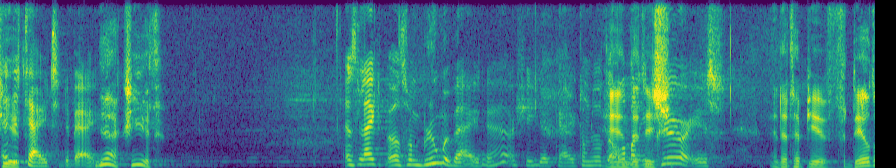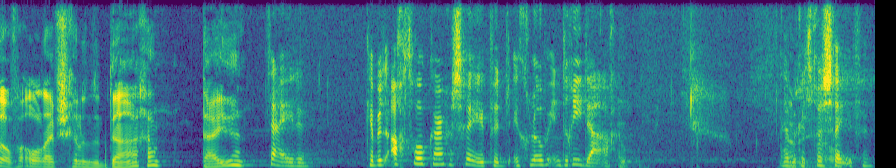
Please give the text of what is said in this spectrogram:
en de tijd erbij. ja, ik zie het. En het lijkt wel zo'n bloemenweide hè, als je hier kijkt, omdat het En allemaal in is- kleur is. En dat heb je verdeeld over allerlei verschillende dagen, tijden. tijden. Ik heb het achter elkaar geschreven, ik geloof in drie dagen. Oh. Heb Nou, ik dat het geschreven,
